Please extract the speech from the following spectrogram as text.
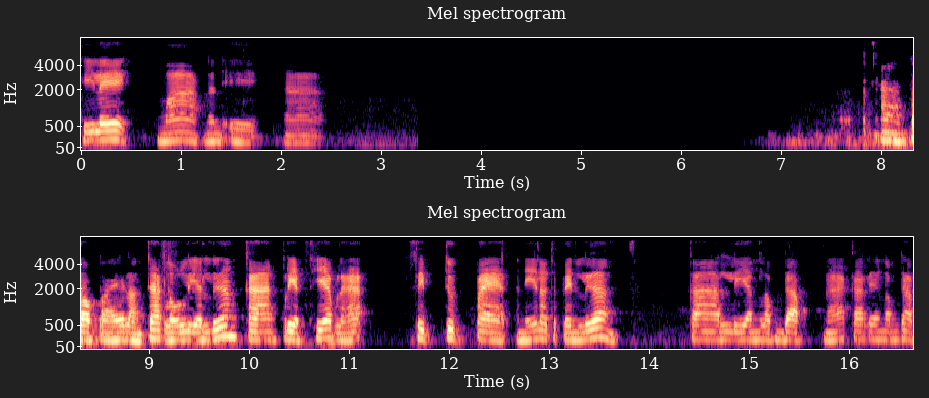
ที่เลขมากนั่นเองอ่าอ่าต่อไปหลังจากเราเรียนเรื่องการเปรียบเทียบแล้วสิบจุดแปดอันนี้เราจะเป็นเรื่อง การเรียงลำดับนะการเรียงลำดับ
